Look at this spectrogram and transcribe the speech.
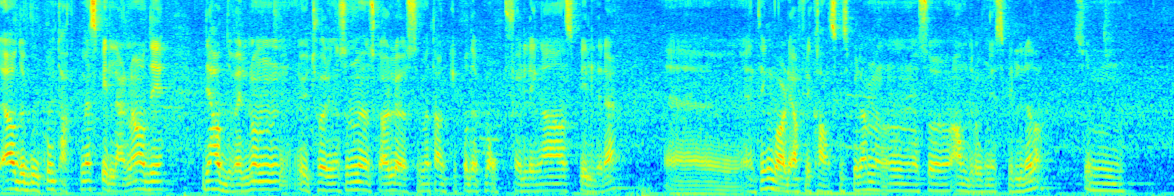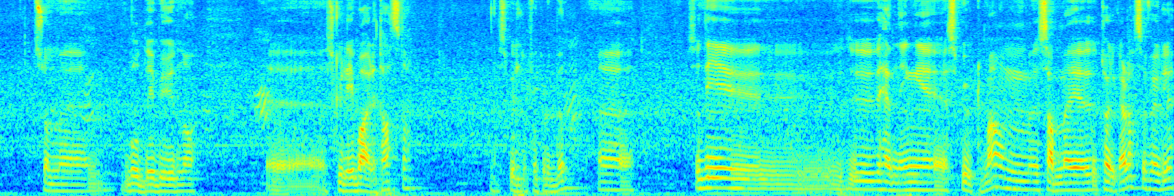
jeg, hadde, god kontakt med spillerne, og de, de hadde vel noen utfordringer som de ønska å løse med tanke på det med oppfølging av spillere. en ting var de afrikanske spillerne, men også andre unge spillere da, som, som bodde i byen og skulle ivaretas. da spilte for klubben. Eh, så de Henning spurte meg om, sammen med Torgeir da, selvfølgelig,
